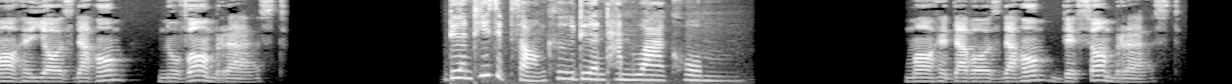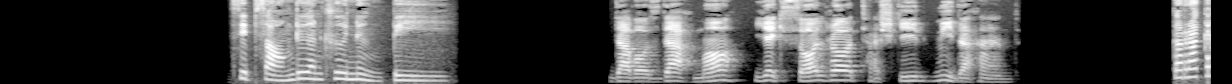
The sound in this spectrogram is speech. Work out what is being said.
ماه یازدهم نوامبر است เดือนที่สิบสองคือเดือนธันวาคม ماه دوازدهم دسامبر است สิบสองเดือนคือหนึ่งปี دوازده ماه یک سال را تشکیل می دهند กรก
